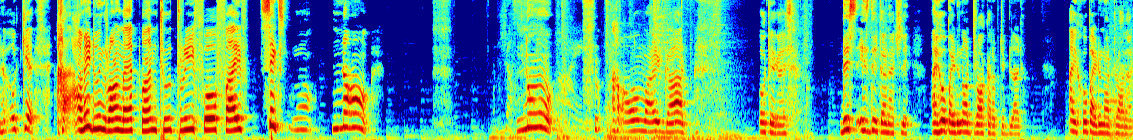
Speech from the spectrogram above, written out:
Okay. Am I doing wrong math? One, two, three, four, five, six. Mm, No. No. oh my god. Okay, guys. This is the turn actually. I hope I do not draw corrupted blood. I hope I do not draw that.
